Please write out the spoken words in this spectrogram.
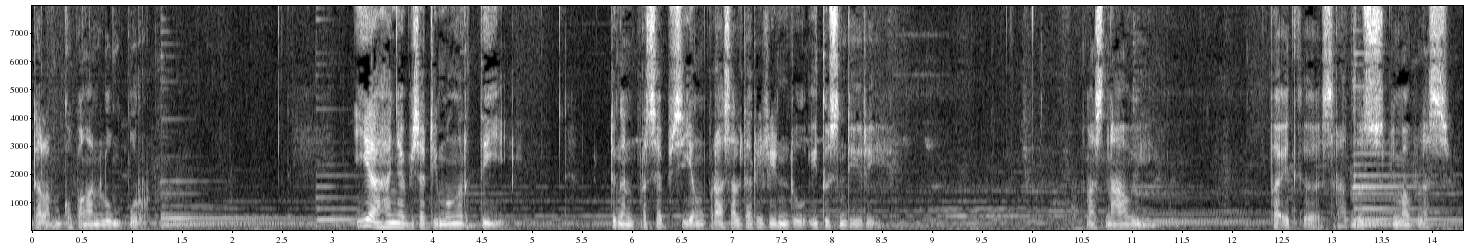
dalam kopangan lumpur ia hanya bisa dimengerti dengan persepsi yang berasal dari rindu itu sendiri. Mas Nawi, bait ke 115.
